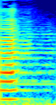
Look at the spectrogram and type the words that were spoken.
Bye.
